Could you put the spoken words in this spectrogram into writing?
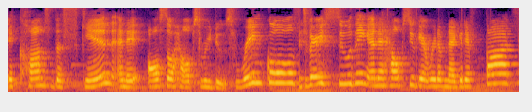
it calms the skin and it also helps reduce wrinkles. It's very soothing and it helps you get rid of negative thoughts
